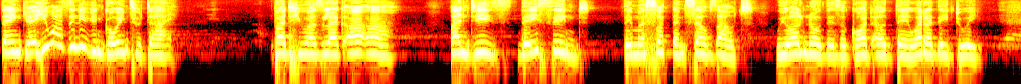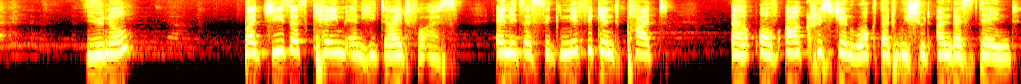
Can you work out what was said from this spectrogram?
Thank you. He wasn't even going to die. But he was like, uh uh-uh. uh. And these, they sinned. They must sort themselves out. We all know there's a God out there. What are they doing? You know? But Jesus came and he died for us. And it's a significant part uh, of our Christian walk that we should understand.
